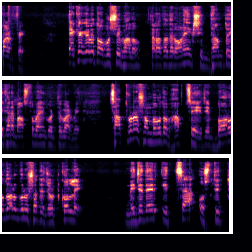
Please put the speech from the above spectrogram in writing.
পারফেক্ট একা গেলে তো অবশ্যই ভালো, তারা তাদের অনেক সিদ্ধান্ত এখানে বাস্তবায়ন করতে পারবে। ছাত্ররা সম্ভবত ভাবছে যে বড় দলগুলোর সাথে জোট করলে নিজেদের ইচ্ছা, অস্তিত্ব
